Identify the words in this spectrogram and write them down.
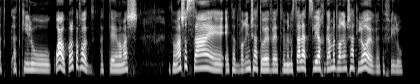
את, את כאילו, וואו, כל הכבוד. את uh, ממש את ממש עושה אה, את הדברים שאת אוהבת, ומנסה להצליח גם בדברים שאת לא אוהבת אפילו.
